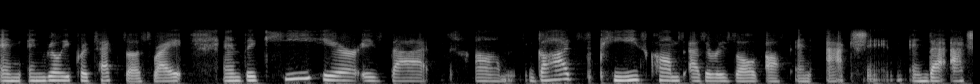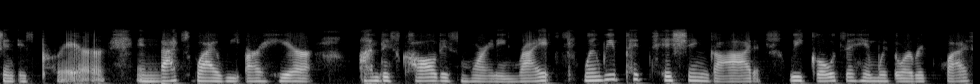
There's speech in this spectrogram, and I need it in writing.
and, and really protect us, right? And the key here is that um, God's peace comes as a result of an action, and that action is prayer. And that's why we are here on this call this morning, right? When we petition God, we go to Him with our requests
